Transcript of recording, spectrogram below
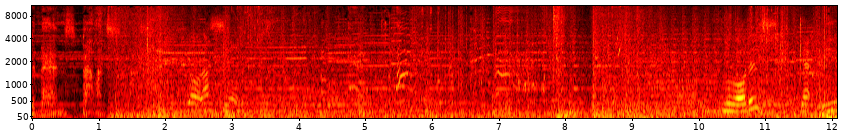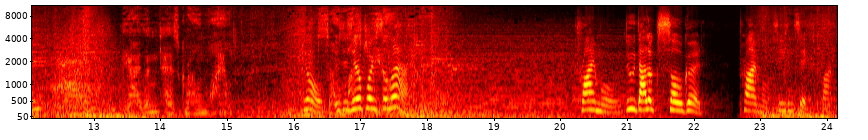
demands balance. Yo, that's sick. Marauders get beaten. The island has grown wild. Yo, So is the zero point still there? Primal. Dude, that looks so good. Primal, season 6, Primal.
